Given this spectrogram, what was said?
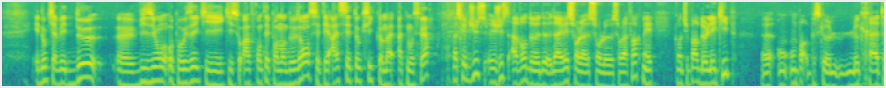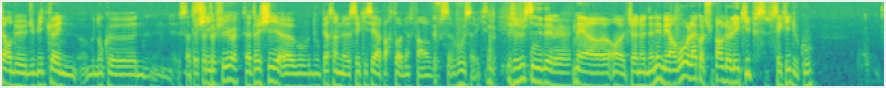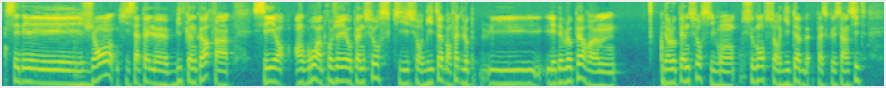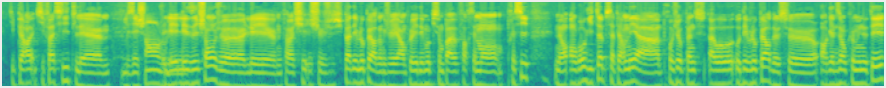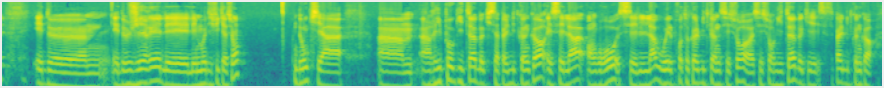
Et donc il y avait deux euh, visions opposées qui, qui sont affrontées pendant deux ans. C'était assez toxique comme atmosphère. Parce que juste, juste avant d'arriver sur, le, sur, le, sur la fork, mais quand tu parles de l'équipe, euh, on, parce que le créateur du, du Bitcoin, donc euh, Satoshi, Satoshi, ouais. Satoshi, euh, d'où personne ne sait qui c'est à part toi, bien, enfin vous, vous savez qui c'est. J'ai juste une idée, mais Mais euh, tu vas nous donner. Mais en gros, là, quand tu parles de l'équipe, c'est qui du coup? C'est des gens qui s'appellent Bitcoin Core. Enfin, c'est en, en gros un projet open source qui sur GitHub. En fait, les développeurs dans l'open source, ils vont souvent sur GitHub parce que c'est un site qui, qui facilite les, euh, Les échanges. les, les échanges. euh, Les, enfin, je, je, je suis pas développeur, donc je vais employer des mots qui sont pas forcément précis. Mais en, en gros, GitHub, ça permet à un projet open, à- aux, aux développeurs de se organiser en communauté et de et de gérer les, les modifications. Donc il y a un, repo GitHub qui s'appelle Bitcoin Core et c'est là, en gros, c'est là où est le protocole Bitcoin. C'est sur, euh, c'est sur GitHub qui ça s'appelle Bitcoin Core.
